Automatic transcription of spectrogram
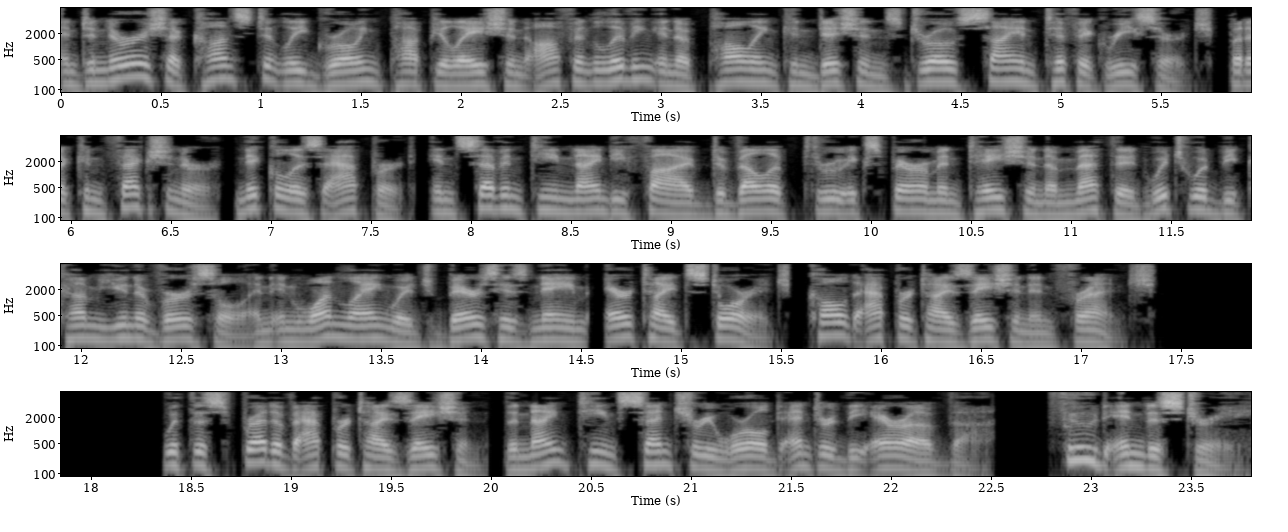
and to nourish a constantly growing population often living in appalling conditions drove scientific research, but a confectioner, Nicolas Appert, in 1795 developed through experimentation a method which would become universal and in one language bears his name, airtight storage, called appertization in French. With the spread of appertization, the 19th-century world entered the era of the food industry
